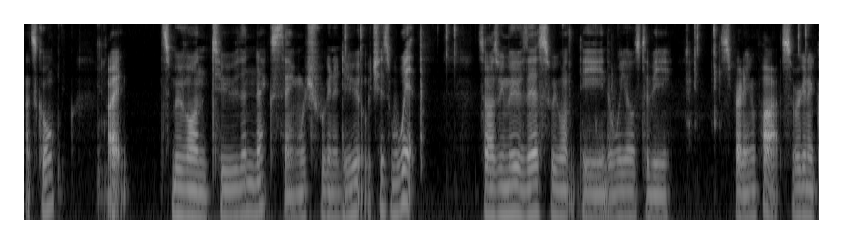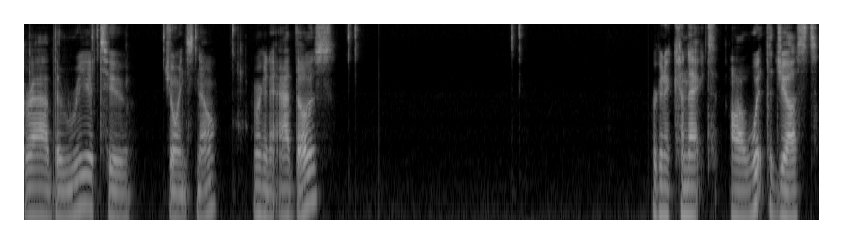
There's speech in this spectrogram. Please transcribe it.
That's cool. All right, let's move on to the next thing, which we're gonna do, which is width. So as we move this, we want the, the wheels to be spreading apart. So we're gonna grab the rear two joints now. We're gonna add those. We're gonna connect our width adjust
